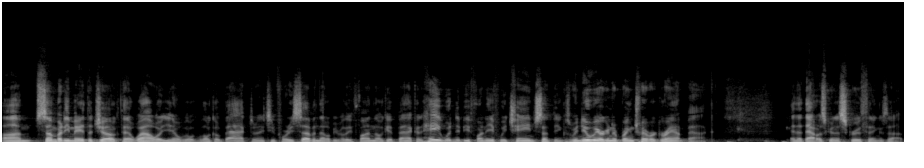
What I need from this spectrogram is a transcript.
Um, somebody made the joke that, wow, well, you know, we'll, we'll go back to 1947. That'll be really fun. They'll get back, and hey, wouldn't it be funny if we changed something? Because we knew we were going to bring Trevor Grant back, and that that was going to screw things up.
